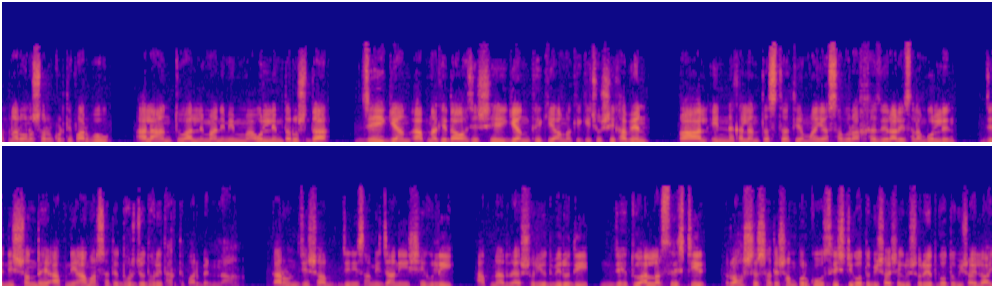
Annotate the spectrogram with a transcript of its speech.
আপনার অনুসরণ করতে পারব? আলা আন্তু আল্লিমান মিম্মা উল্লিম তারুসদা যেই জ্ঞান আপনাকে দেওয়া হয়েছে, সেই জ্ঞান থেকে আমাকে কিছু শেখাবেন? কাল ইন্নাকাল্লান তাস্তাতিয়া মাইয়া সাবরা। খাজির আলি সাল্লাম বললেন যে, নিঃসন্দেহে আপনি আমার সাথে ধৈর্য ধরে থাকতে পারবেন না। কারণ যেসব জিনিস আমি জানি, সেগুলি আপনার শরীয়ত বিরোধী, যেহেতু আল্লাহর সৃষ্টির রহস্যের সাথে সম্পর্ক, সৃষ্টিগত বিষয়, সেগুলি শরীয়তগত বিষয় লয়।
